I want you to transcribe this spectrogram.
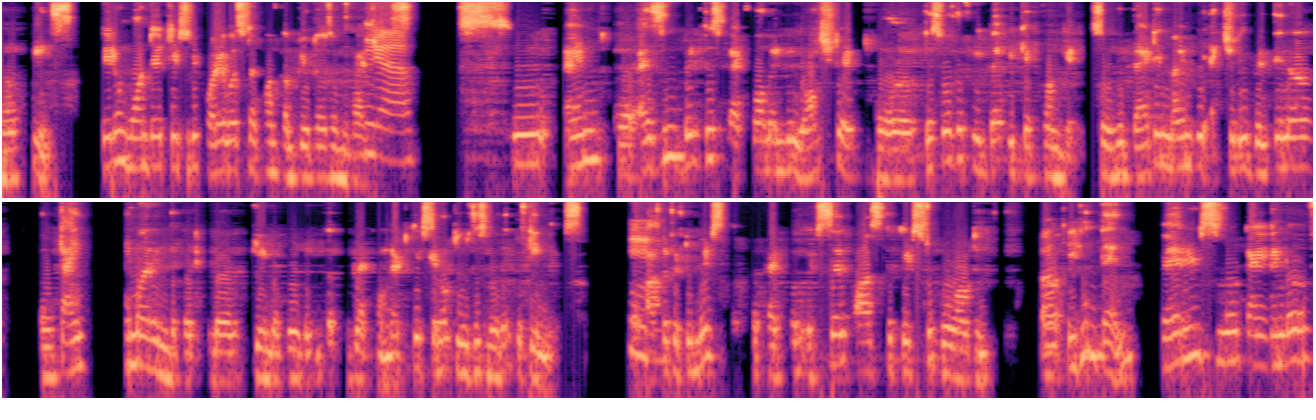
uh, screens. They don't want their kids to be forever stuck on computers or mobile. Yeah. So, and uh, as we built this platform and we launched it, uh, this was the feedback we kept on getting. So, with that in mind, we actually built in a, a timer in the particular game that we're doing, the platform that kids cannot use this more than 15 minutes. Hmm. After 15 minutes, the platform itself asks the kids to go out and uh, Okay. even then, parents were kind of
